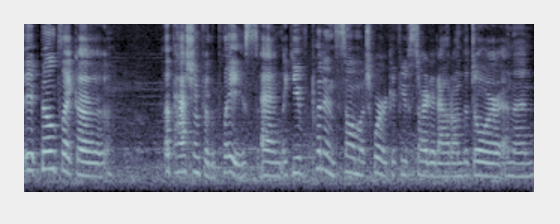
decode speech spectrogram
it builds like a a passion for the place, and like you've put in so much work if you've started out on the door and then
